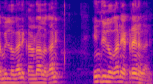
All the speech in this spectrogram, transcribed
తమిళ్ళో కానీ కన్నడలో కానీ హిందీలో కానీ ఎక్కడైనా కానీ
